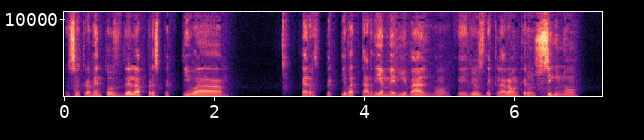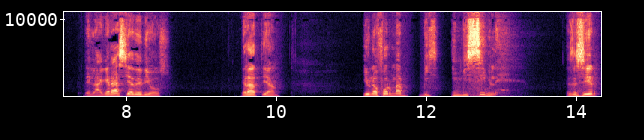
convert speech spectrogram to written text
los sacramentos de la perspectiva perspectiva tardía medieval, ¿no? Que ellos declaraban que era un signo de la gracia de Dios, gratia, y una forma invisible. Es decir,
